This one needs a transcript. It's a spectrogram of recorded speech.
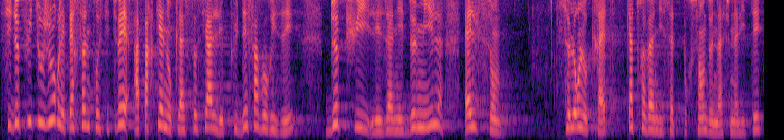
Si depuis toujours les personnes prostituées appartiennent aux classes sociales les plus défavorisées, depuis les années 2000, elles sont, selon l'OCRET, 97% de nationalité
